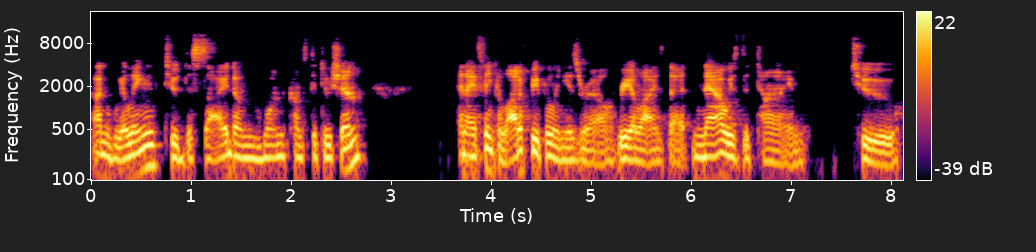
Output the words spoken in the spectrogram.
unwilling to decide on one constitution. And I think a lot of people in Israel realize that now is the time to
